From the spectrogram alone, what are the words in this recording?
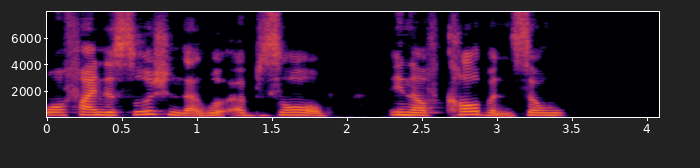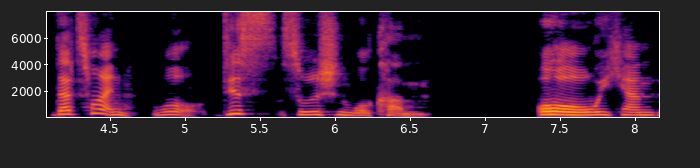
will find a solution that will absorb enough carbon. So that's fine. Well, this solution will come, or we can.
